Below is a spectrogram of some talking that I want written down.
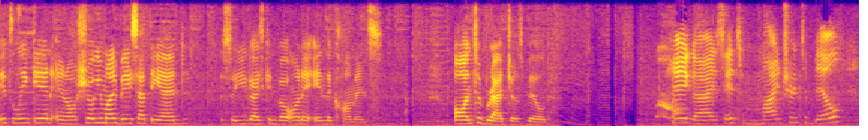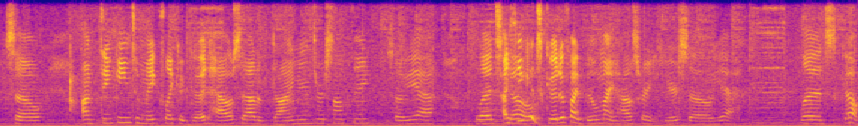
it's Lincoln, and I'll show you my base at the end so you guys can vote on it in the comments. On to Bradjo's build. Hey guys, it's my turn to build, so I'm thinking to make like a good house out of diamonds or something. So yeah, let's I think it's good if I build my house right here, so yeah, let's go.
